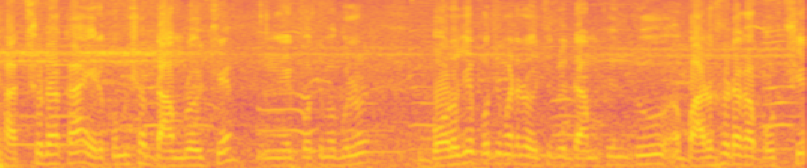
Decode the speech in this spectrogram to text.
সাতশো টাকা এরকমই সব দাম রয়েছে এই প্রতিমাগুলোর। বড় যে প্রতিমাটা রয়েছে, এগুলোর দাম কিন্তু বারোশো টাকা পড়ছে।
